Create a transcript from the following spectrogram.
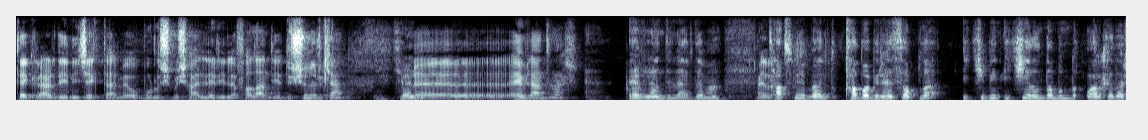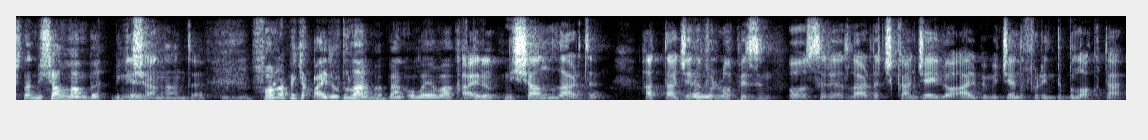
tekrar deneyecekler mi o buruşmuş halleriyle falan diye düşünürken Kendi- eee, evlendiler. evlendiler değil mi? Evet. Takriben kaba bir hesapla 2002 yılında bu arkadaşlar nişanlandı bir kere. Nişanlandı. Hı hı. Sonra peki ayrıldılar mı? Ben olaya vakıf Ayrıl değilim. nişanlılardı. Hatta Jennifer Evet. Lopez'in o sıralarda çıkan J-Lo albümü Jennifer in the Block'ta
